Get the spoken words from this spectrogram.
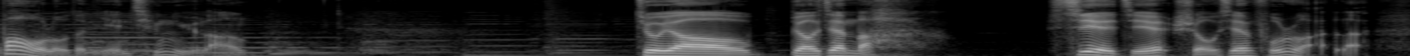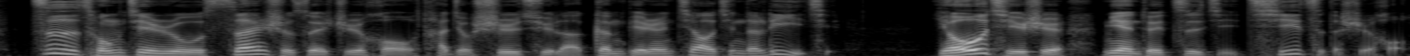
暴露的年轻女郎。就要标间吧，谢杰首先服软了。自从进入三十岁之后，他就失去了跟别人较劲的力气，尤其是面对自己妻子的时候。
